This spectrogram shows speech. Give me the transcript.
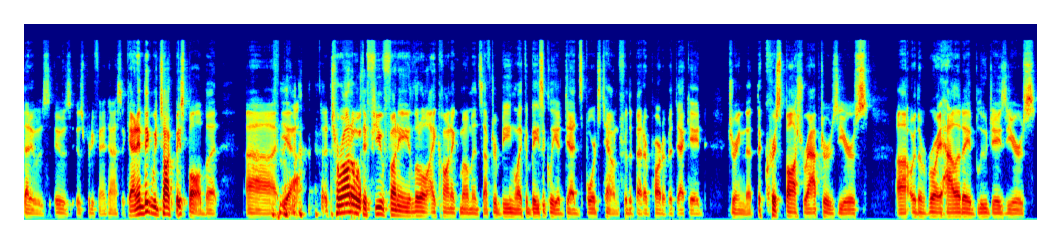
that it was it was it was pretty fantastic. I didn't think we'd talk baseball, but uh, yeah, Toronto with a few funny little iconic moments after being like a basically a dead sports town for the better part of a decade during the the Chris Bosh Raptors years, uh, or the Roy Halladay Blue Jays years,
